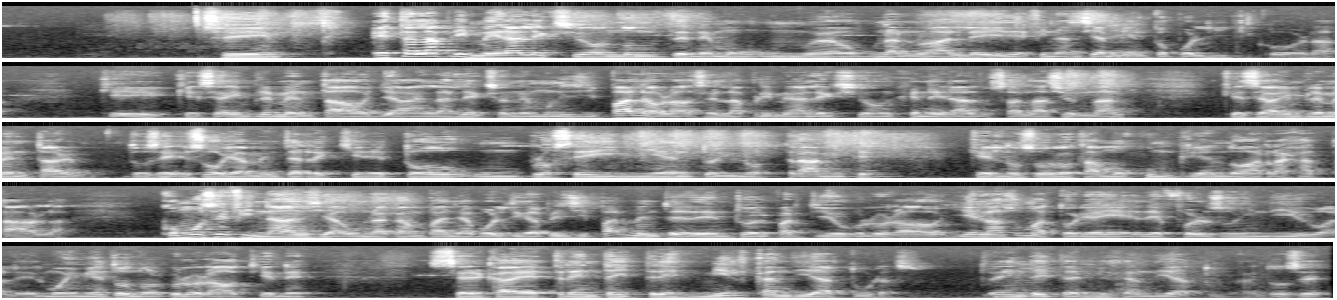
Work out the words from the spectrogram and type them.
Sí, esta es la primera elección donde tenemos un nuevo, una nueva ley de financiamiento político, ¿verdad? Que, que, se ha implementado ya en las elecciones municipales, ahora va a ser la primera elección general, o sea, nacional, que se va a implementar. Entonces, eso obviamente requiere todo un procedimiento y unos trámites que nosotros estamos cumpliendo a rajatabla. ¿Cómo se financia una campaña política? Principalmente dentro del Partido Colorado y es la sumatoria de esfuerzos individuales. El Movimiento Honor Colorado tiene cerca de 33 mil candidaturas. 33 mil candidaturas. Entonces,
